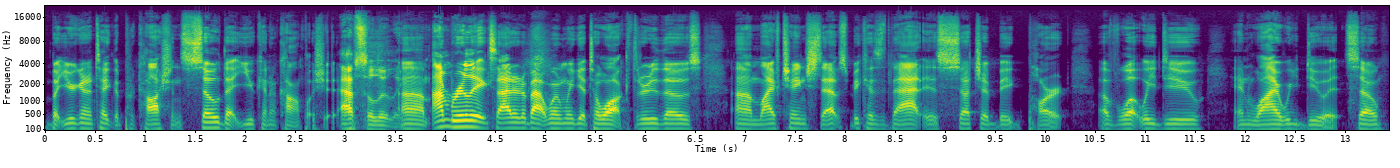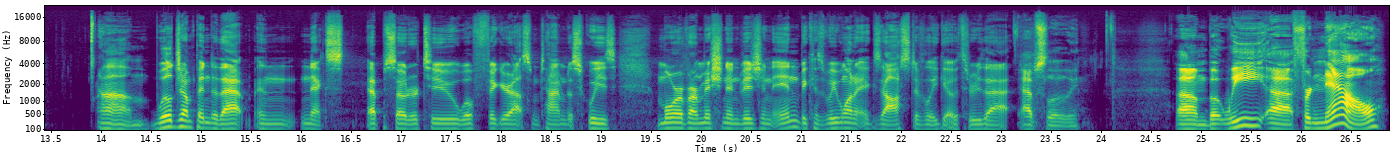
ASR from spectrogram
but you're going to take the precautions so that you can accomplish it. Absolutely. Um, I'm really excited about when we get to walk through those um, life change steps because that is such a big part of what we do and why we do it. So um, we'll jump into that in next episode or two. We'll figure out some time to squeeze more of our mission and vision in because we want to exhaustively go through that. Absolutely. Um, but we, uh, for now,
